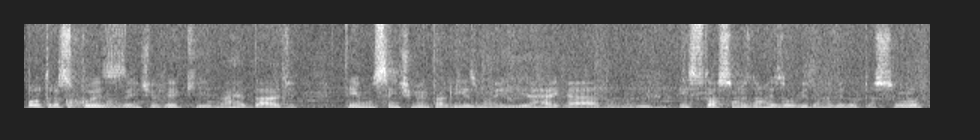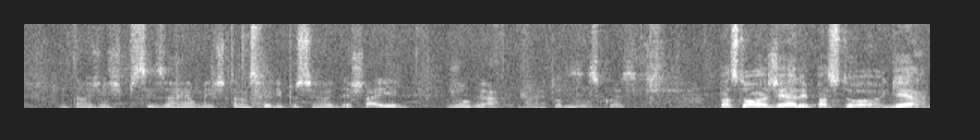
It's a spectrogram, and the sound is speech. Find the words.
outras coisas a gente vê que na realidade tem um sentimentalismo aí arraigado, né? Uhum. tem situações não resolvidas na vida da pessoa, então a gente precisa realmente transferir para o Senhor e deixar Ele julgar né? todas as coisas. Pastor Rogério e Pastor Guerra,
